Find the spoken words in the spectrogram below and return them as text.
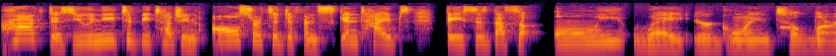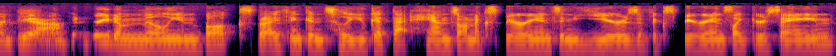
Practice. You need to be touching all sorts of different skin types, faces. That's the only way you're going to learn. yeah. You could read a million books, but I think until you get that hands on experience and years of experience, like you're saying,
